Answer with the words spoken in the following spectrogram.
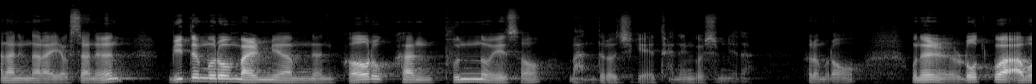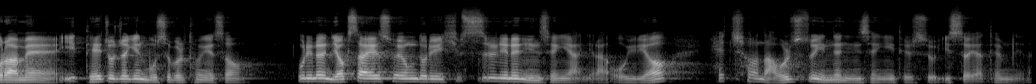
하나님 나라의 역사는 믿음으로 말미암는 거룩한 분노에서 만들어지게 되는 것입니다. 그러므로 오늘 롯과 아브라함의 이 대조적인 모습을 통해서 우리는 역사의 소용돌이 휩쓸리는 인생이 아니라 오히려 헤쳐나올 수 있는 인생이 될 수 있어야 됩니다.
